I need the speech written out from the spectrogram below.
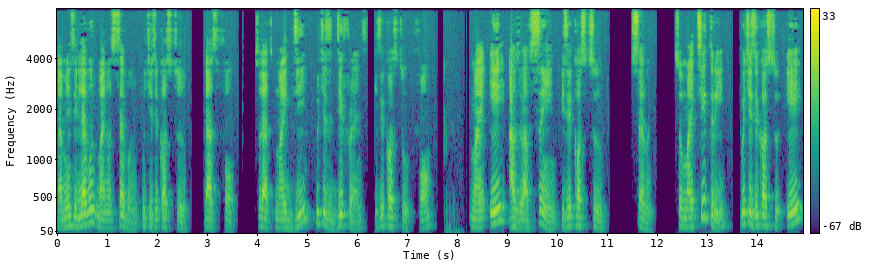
That means 11 minus 7, which is equals to, that's 4. So that my D, which is the difference, is equals to 4. My A, as we have seen, is equals to 7. So my T3, which is equals to A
